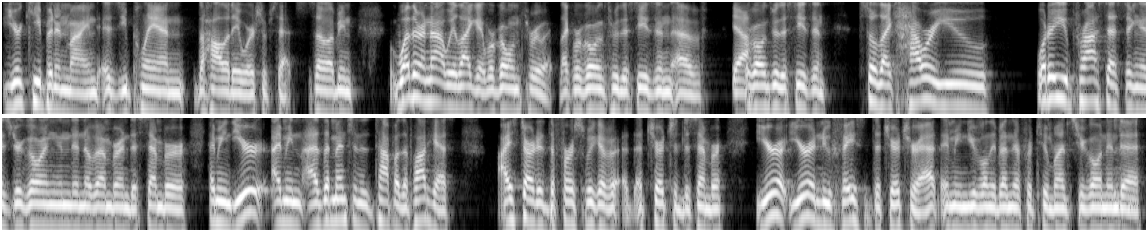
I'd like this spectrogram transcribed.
you're keeping in mind as you plan the holiday worship sets. So I mean, whether or not we like it, we're going through it. Like we're going through the season of yeah. we're going through the season. So like how are you what are you processing as you're going into November and December? I mean, you're I mean, as I mentioned at the top of the podcast, I started the first week of a, church in December. You're you're a new face at the church you're at. I mean, you've only been there for 2 months. You're going into mm-hmm.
